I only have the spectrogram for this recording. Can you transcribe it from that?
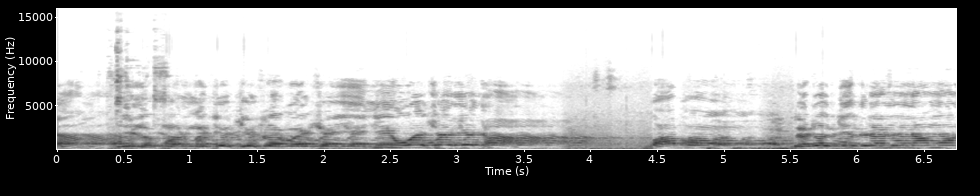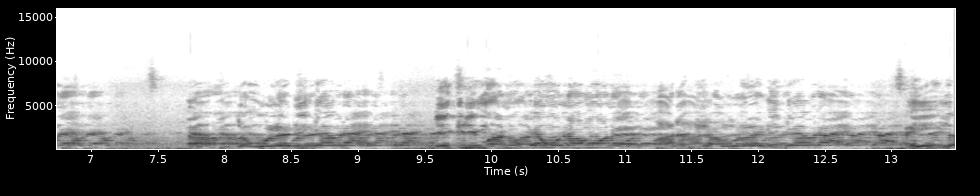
હા? એ લક્ષ્મણ મધ્ય કેટલા વર્ષે એની હોય છે રેખા. બાપ બેટો દીકરાનું નામ હોને તો ઉલડી કહેવરાય. દીકરી માનું કેવું નામ હોને આ રક્ષા ઉલડી કહેવરાય. એ જે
